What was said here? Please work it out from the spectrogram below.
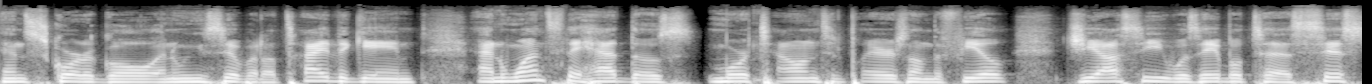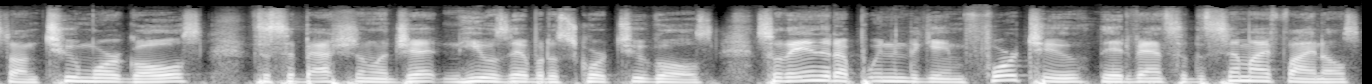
and scored a goal, and we was able to tie the game. And once they had those more talented players on the field, Gyasi was able to assist on two more goals to Sebastian Lletget, and he was able to score two goals. So they ended up winning the game 4 2. They advanced to the semifinals,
